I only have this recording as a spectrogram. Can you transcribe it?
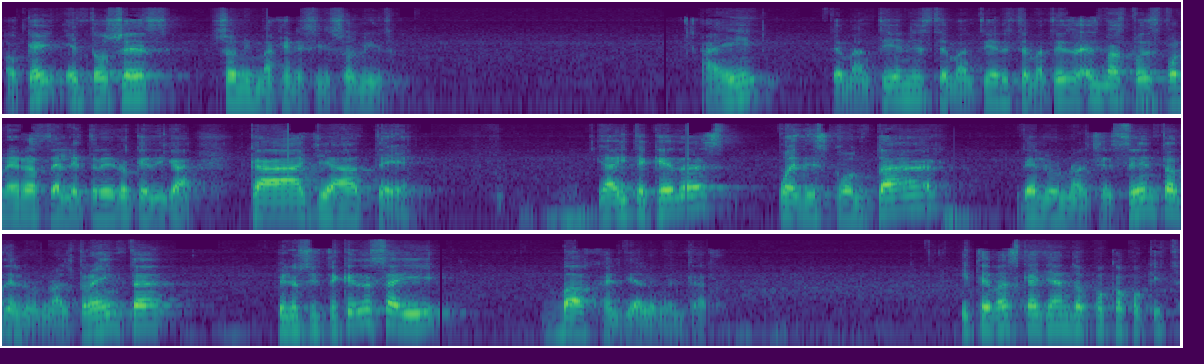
¿Ok? Entonces son imágenes sin sonido. Ahí te mantienes, te mantienes, te mantienes. Es más, puedes poner hasta el letrero que diga, cállate. Y ahí te quedas, puedes contar del 1 al 60, del 1 al 30 pero si te quedas ahí, baja el diálogo interno. Y te vas callando poco a poquito.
